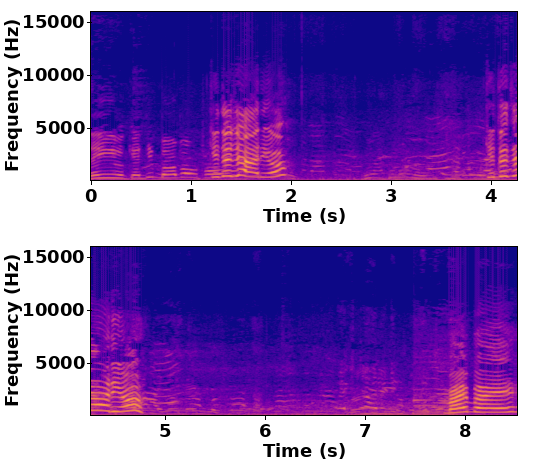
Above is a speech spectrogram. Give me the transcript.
नहीं वो कहती बाबा उठाओ। किधर जा रही हो? किधर जा रही हो? बाय बाय।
